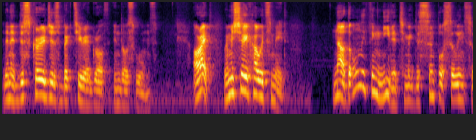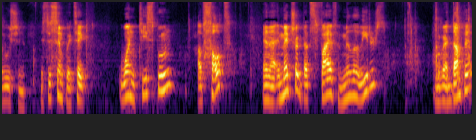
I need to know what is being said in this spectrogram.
then it discourages bacteria growth in those wounds. Alright, let me show you how it's made. Now, the only thing needed to make this simple saline solution is to simply take one teaspoon of salt and a metric that's 5 milliliters. we're to dump it.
